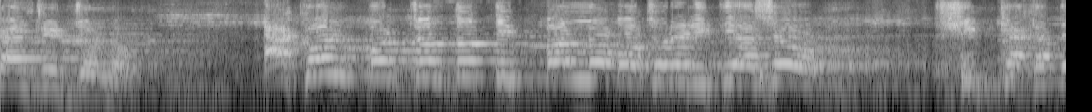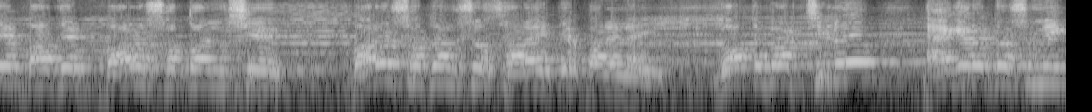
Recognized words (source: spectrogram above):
কান্ট্রির জন্য। এখন পর্যন্ত তিপ্পান্ন বছরের ইতিহাসেও শিক্ষা খাতে বাজেট বারো শতাংশে, বারো শতাংশ ছাড়াইতে পারে নাই। গতবার ছিল এগারো দশমিক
